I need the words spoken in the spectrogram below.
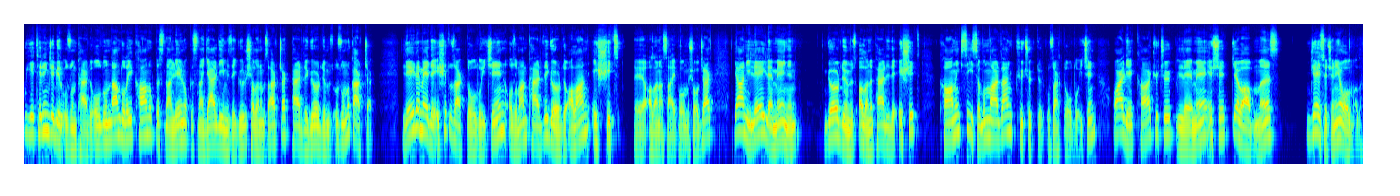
Bu yeterince bir uzun perde olduğundan dolayı K noktasından L noktasına geldiğimizde görüş alanımız artacak, perde gördüğümüz uzunluk artacak. L de eşit uzakta olduğu için o zaman perde gördüğü alan eşit e, alana sahip olmuş olacak. Yani L ile M'nin gördüğümüz alanı perdede eşit. K'nınkisi ise bunlardan küçüktür uzakta olduğu için. O halde K küçük, L M eşit cevabımız C seçeneği olmalı.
